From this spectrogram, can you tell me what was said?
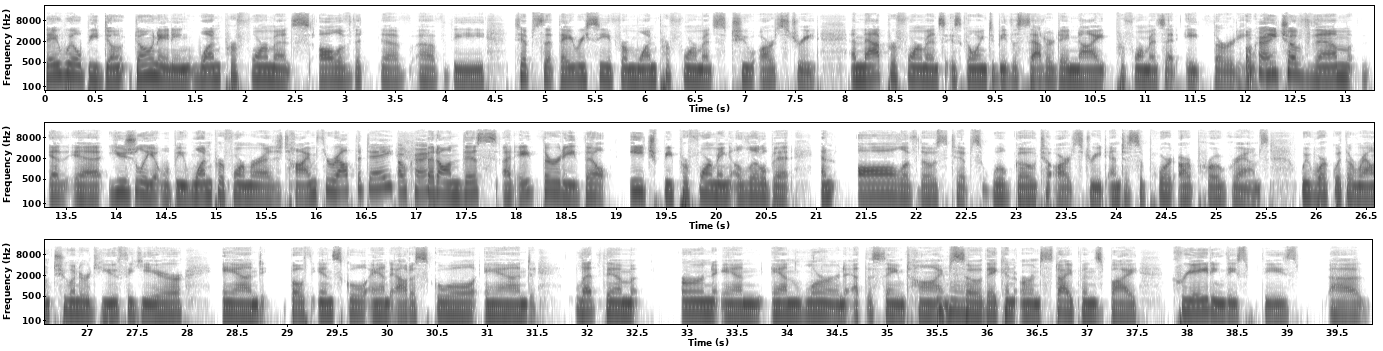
they will be do- donating one performance, all of the of, of the tips that they receive from one performance to Art Street, and that performance is going to be the Saturday night performance at eight thirty. Okay. Each of them, uh, uh, usually it will be one performer at a time throughout the day. Okay. but on this at eight thirty, they'll each be performing a little bit, and all of those tips will go to Art Street and to support our programs. We work with around 200 youth a year, and both in school and out of school, and let them earn and and learn at the same time, so they can earn stipends by creating these these. Uh,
